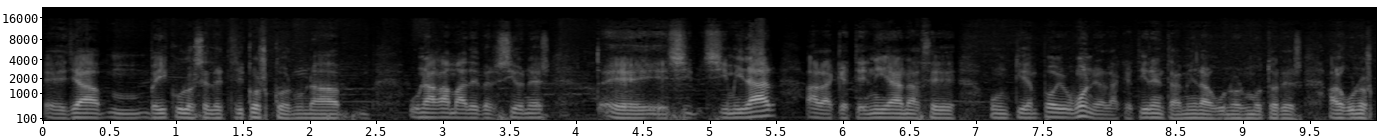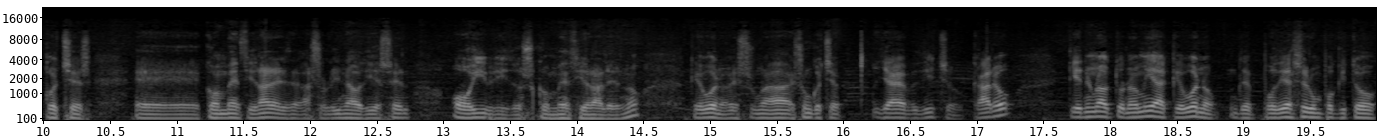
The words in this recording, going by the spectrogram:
eh, ya vehículos eléctricos con una, una gama de versiones eh, similar a la que tenían hace un tiempo y bueno, a la que tienen también algunos motores, algunos coches convencionales de gasolina o diésel o híbridos convencionales, ¿no? Que bueno, es, una, es un coche, ya he dicho, caro, tiene una autonomía que bueno podría ser un poquito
